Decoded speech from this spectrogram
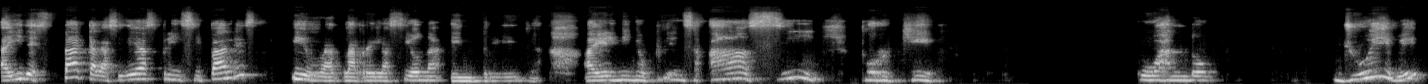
Ahí destaca las ideas principales y las relaciona entre ellas. Ahí el niño piensa, ah, sí, porque cuando llueve,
